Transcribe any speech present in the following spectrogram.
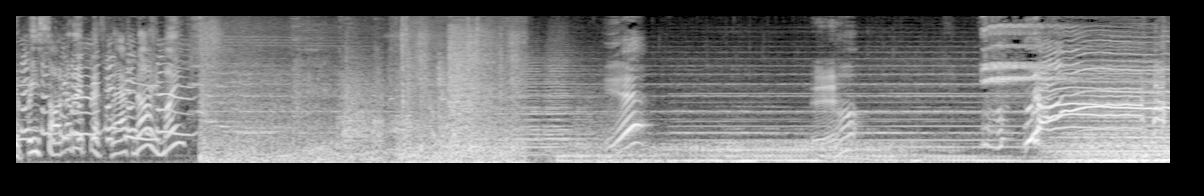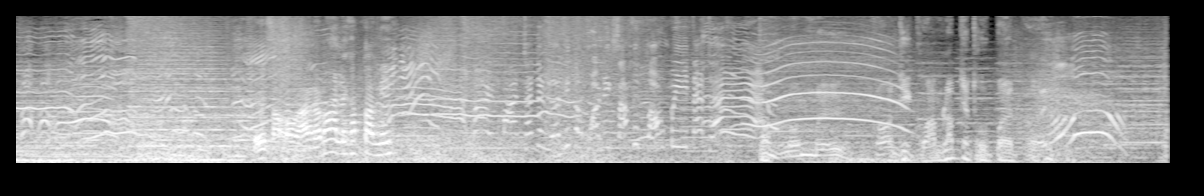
อย่าไปสอนอะไรแปลกๆได้ไหมเอ๊ะ เอ๊ะไดโนเสาร์ออกอาละวาดเลยครับตอนนี้ไม่มาฉันจะเหลือที่ต้องปล่อยอีก 32 ปีแท้ต้องลงมือก่อนที่ความลับจะถูกเปิดเผยโอ้ได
